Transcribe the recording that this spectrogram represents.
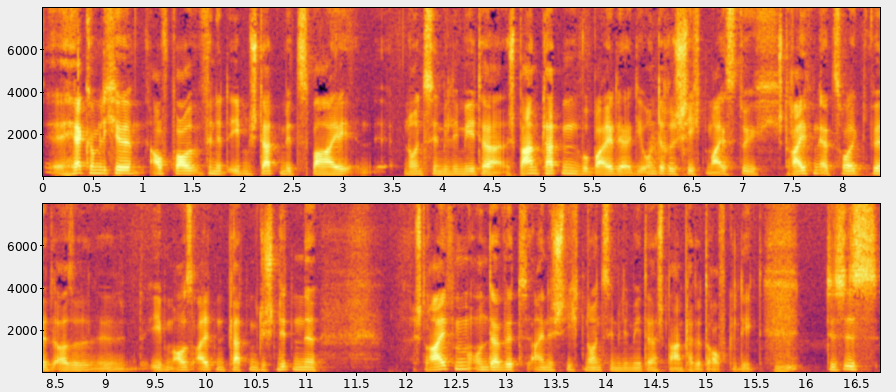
äh, herkömmliche Aufbau findet eben statt mit zwei 19 mm Spanplatten, wobei der, die untere Schicht meist durch Streifen erzeugt wird, also äh, eben aus alten Platten geschnittene Streifen und da wird eine Schicht 19 mm Spanplatte draufgelegt. Mhm. Das ist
